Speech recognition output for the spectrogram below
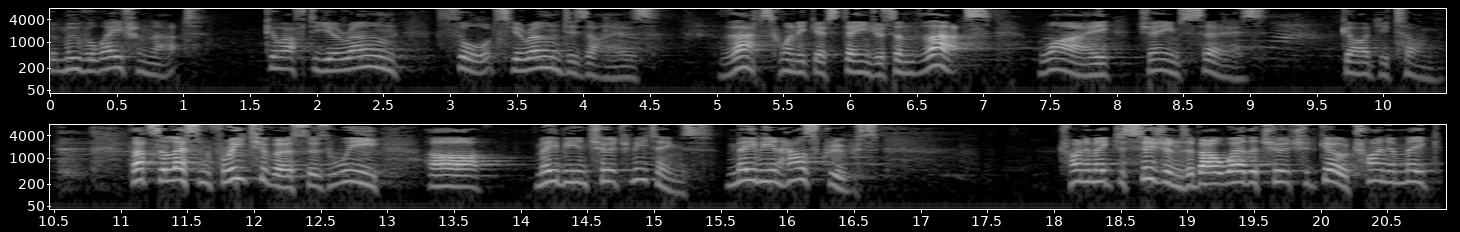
But move away from that. Go after your own thoughts, your own desires. That's when it gets dangerous. And that's why James says, guard your tongue. That's a lesson for each of us as we are maybe in church meetings, maybe in house groups, trying to make decisions about where the church should go, trying to make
